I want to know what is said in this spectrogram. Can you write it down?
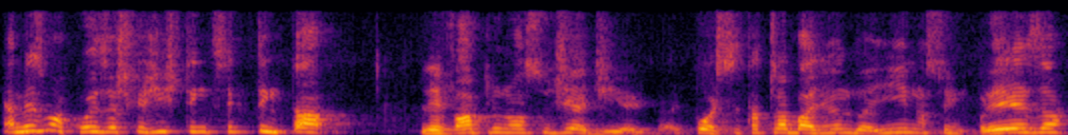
É a mesma coisa, acho que a gente tem que sempre tentar levar para o nosso dia a dia. Pô, você está trabalhando aí na sua empresa,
